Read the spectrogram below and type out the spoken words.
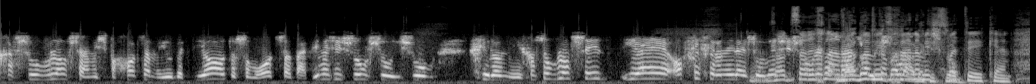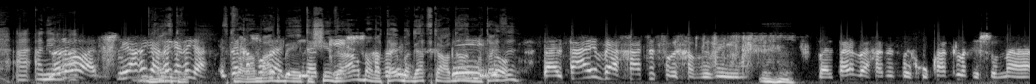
חשוב לו שהמשפחות שם יהיו דתיות או שומרות שבת. אם יש יישוב שהוא יישוב חילוני, חשוב לו שיהיה אופי חילוני ליישוב. זאת צריך לעמוד במשכן המשפטי, כן. לא, לא, אז שנייה, רגע, רגע, רגע. זה כבר עמד ב-94, מתי בג"ץ קעדאן? מתי לא, זה? ב-2011, חברים, ב-2011 חוקק לראשונה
